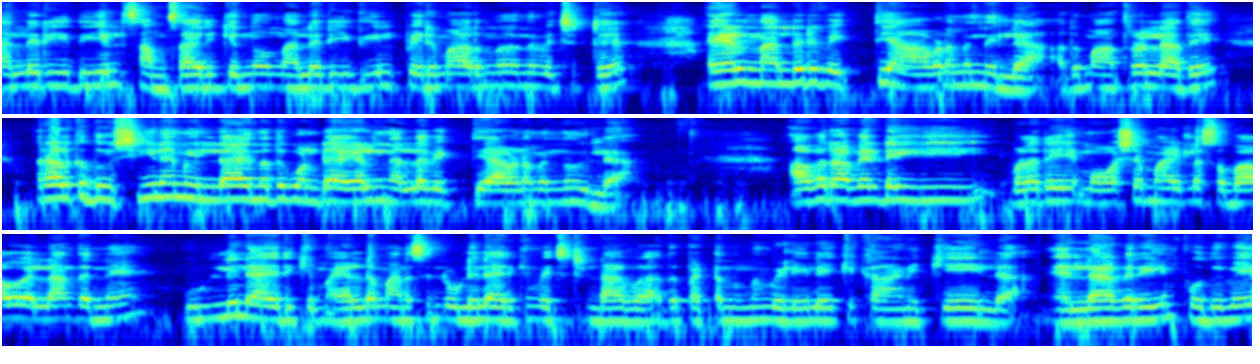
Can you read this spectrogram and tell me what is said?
നല്ല രീതിയിൽ സംസാരിക്കുന്നു നല്ല രീതിയിൽ പെരുമാറുന്നു എന്ന് വെച്ചിട്ട് അയാൾ നല്ലൊരു വ്യക്തി ആവണമെന്നില്ല. അത് മാത്രമല്ലാതെ ഒരാൾക്ക് ദുശീലമില്ല എന്നതുകൊണ്ട് അയാൾ നല്ല വ്യക്തി ആവണമെന്നുമില്ല. അവർ അവരുടെ ഈ വളരെ മോശമായിട്ടുള്ള സ്വഭാവം എല്ലാം തന്നെ ഉള്ളിലായിരിക്കും അയാളുടെ മനസ്സിന്റെ ഉള്ളിലായിരിക്കും വെച്ചിട്ടുണ്ടാവുക. അത് പെട്ടെന്നൊന്നും വെളിയിലേക്ക് കാണിക്കുകയില്ല എല്ലാവരെയും പൊതുവേ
